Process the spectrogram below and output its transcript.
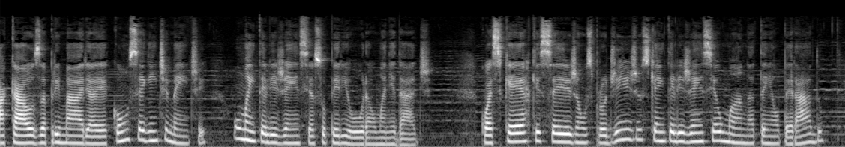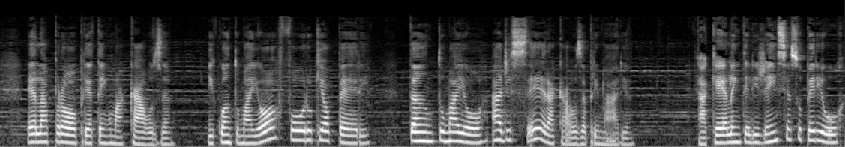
a causa primária é, conseguintemente, uma inteligência superior à humanidade. Quaisquer que sejam os prodígios que a inteligência humana tenha operado, ela própria tem uma causa, e quanto maior for o que opere, tanto maior há de ser a causa primária. Aquela inteligência superior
